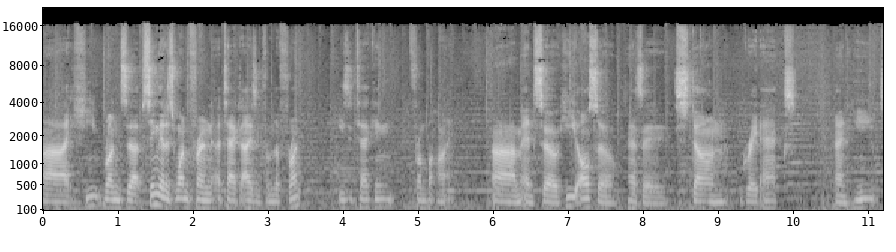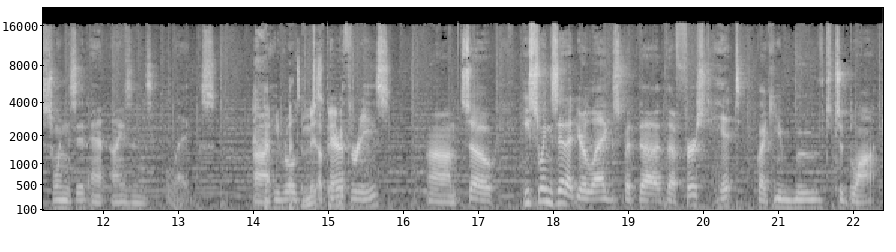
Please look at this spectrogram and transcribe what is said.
uh, he runs up. Seeing that his one friend attacked Eisen from the front, he's attacking from behind. Um, and so he also has a stone great axe, and he swings it at Eisen's legs. Uh, he rolled a miss, pair of threes. Um, so he swings it at your legs, but the the first hit, like you moved to block,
